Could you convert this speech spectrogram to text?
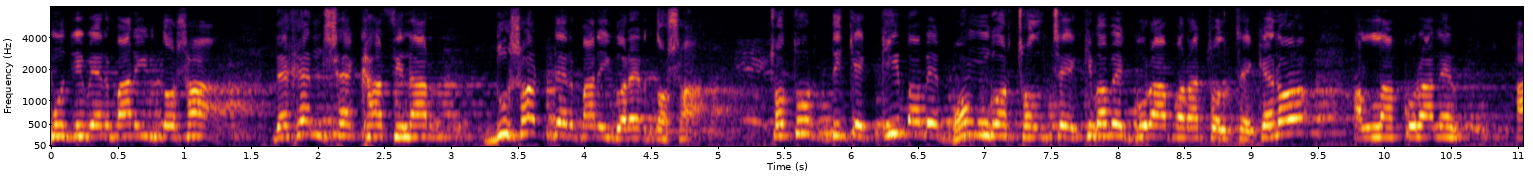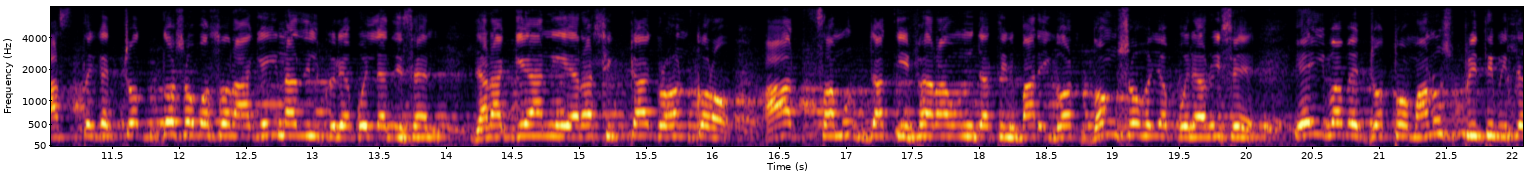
মুজিবের বাড়ির দশা। দেখেন শেখ হাসিনার দূষরদের বাড়িঘরের দশা। চতুর্দিকে কীভাবে ভঙ্গ চলছে কীভাবে ঘোরাফেরা চলছে কেন? আল্লাহ কোরআনে আজ থেকে চোদ্দশো বছর আগেই নাজিল করিয়া বইলা দিছেন যারা জ্ঞানী এরা শিক্ষা গ্রহণ করো। আজ সামুদ জাতি ফেরাউন জাতির বাড়িঘর ধ্বংস হইয়া পড়িয়া রইছে। এইভাবে যত মানুষ পৃথিবীতে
